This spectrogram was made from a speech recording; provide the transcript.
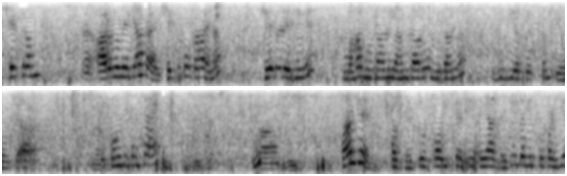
क्षेत्र आरंभ में क्या कहा है? क्षेत्र को कहा है ना? क्षेत्र देखेंगे महाभूतानी अहंकारों भूताना बुद्धि अभ्यस्तम तो कौन सी संख्या है? पाँच। है? और धृतु और इसके यहाँ धृति तक इसको पढ़िए।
